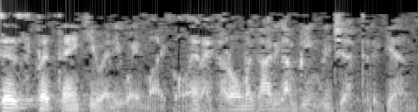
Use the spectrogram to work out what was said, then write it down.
says, but thank you anyway, Michael. And I thought, oh my God, I'm being rejected again.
